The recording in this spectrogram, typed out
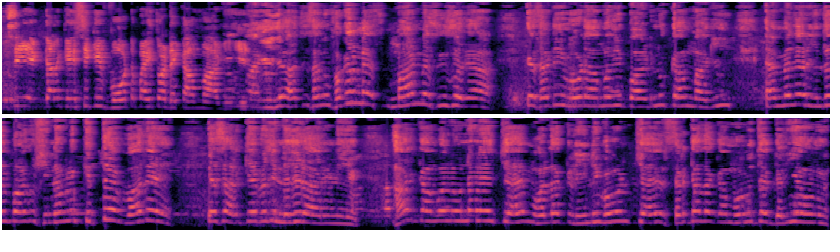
ਤੁਸੀਂ ਇੱਕ ਗੱਲ ਕਹੀ ਸੀ ਕਿ ਵੋਟ ਪਾਈ ਤੁਹਾਡੇ ਕੰਮ ਆ ਗਈ। ਆ ਗਈ ਜੀ। ਅੱਜ ਸਾਨੂੰ ਫਖਰ ਮਹਿਸ- ਮਾਣ ਮਹਿਸੂਸ ਹੋ ਰਿਹਾ ਕਿ ਸਾਡੀ ਵੋਟ ਆਮ ਆਦਮੀ ਪਾਰਟੀ ਨੂੰ ਕੰਮ ਆ ਗਈ। ਐਮਐਲਏ ਰਜਿੰਦਰਪਾਲ ਕੁਸ਼ੀਨਾ ਵੱਲੋਂ ਕਿਤੇ ਵਾਅਦੇ ਇਸ ਹਲਕੇ ਵਿੱਚ ਨਜ਼ਰ ਆ ਰਹੇ ਨੇ। ਹਰ ਕੰਮ ਵੱਲ ਉਹਨਾਂ ਨੇ ਚਾਹੇ ਮੁਹੱਲਾ ਕਲੀਨਿਕ ਹੋਣ ਚਾਹੇ ਸੜਕਾਂ ਦਾ ਕੰਮ ਹੋਵੇ ਚਾਹੇ ਗਲੀਆਂ ਹੋਣ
